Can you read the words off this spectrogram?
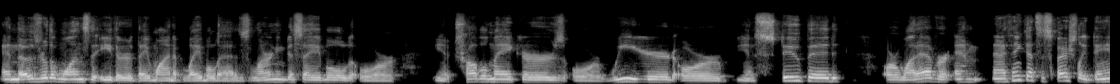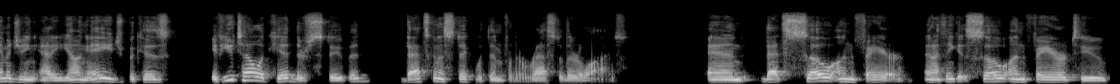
And those are the ones that either they wind up labeled as learning disabled or you know troublemakers or weird or you know stupid or whatever and, and i think that's especially damaging at a young age because if you tell a kid they're stupid, that's going to stick with them for the rest of their lives. And that's so unfair. And I think it's so unfair to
